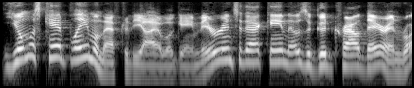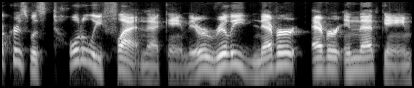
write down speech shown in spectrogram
you almost can't blame them after the Iowa game. They were into that game. That was a good crowd there, and Rutgers was totally flat in that game. They were really never ever in that game.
